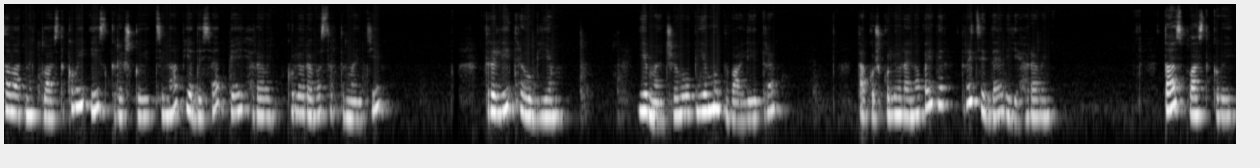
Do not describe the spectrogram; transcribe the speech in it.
Салатник пластиковий із кришкою. Ціна 55 гривень. Кольори в асортименті. 3 літри об'єм. Є меншого об'єму 2 літри. Також кольори на вибір 39 гривень. Таз пластиковий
